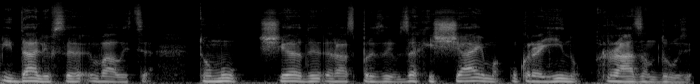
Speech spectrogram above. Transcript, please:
і далі все валиться. Тому ще один раз призив: захищаємо Україну разом, друзі.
